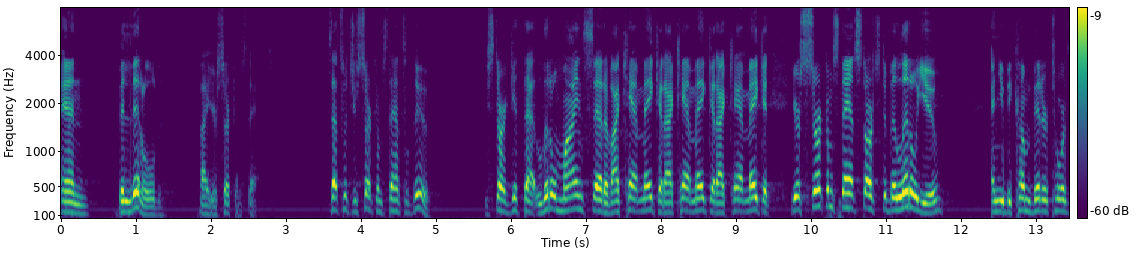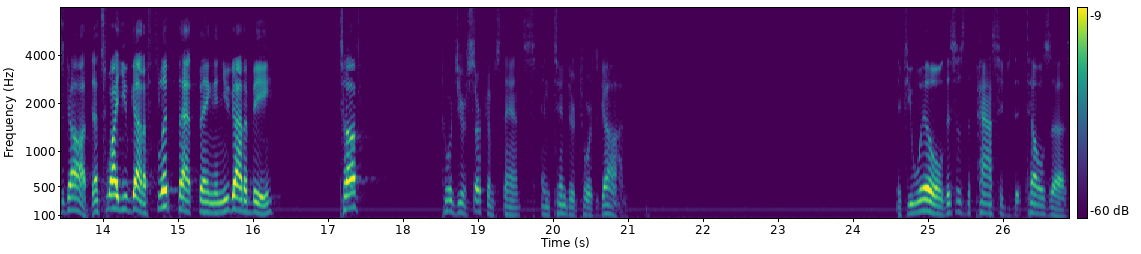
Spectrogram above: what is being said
And belittled by your circumstance. That's what your circumstance will do. You start get that little mindset of I can't make it, I can't make it, I can't make it. Your circumstance starts to belittle you and you become bitter towards God. That's why you've got to flip that thing and you got to be tough towards your circumstance and tender towards God. If you will, this is the passage that tells us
